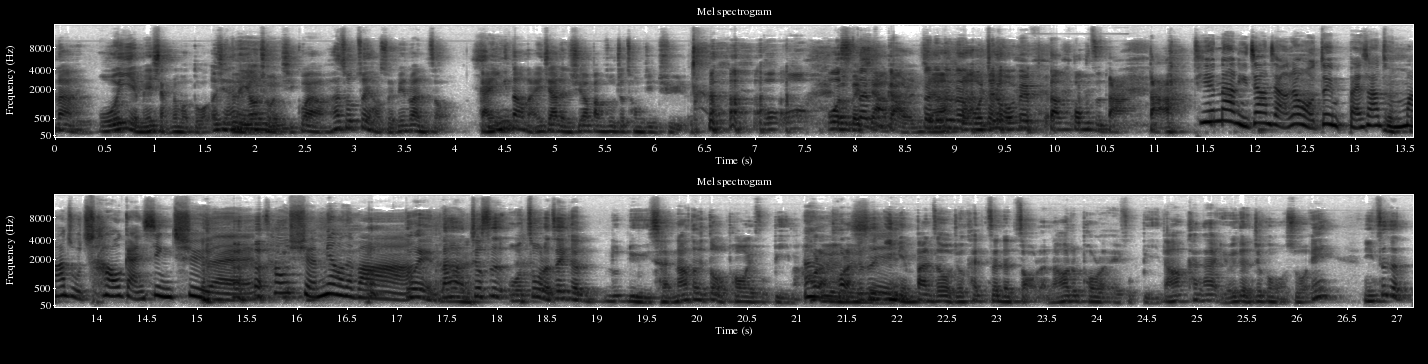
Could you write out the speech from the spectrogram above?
那我也没想那么多，而且他的要求很奇怪哦，他说最好随便乱走，感应到哪一家人需要帮助就冲进去了。我我我实在会被吓不敢，到人家对对对对，我觉得我会被当疯子打打。天呐，你这样讲让我对白沙屯妈祖超感兴趣哎，超玄妙的吧？对，那就是我做了这个旅旅程，然后都都有 PO FB 嘛。嗯后来后来就是是一年半之后，我就看真的走了，然后就 PO 了 FB，然后看看有一个人就跟我说：“哎，你这个。”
